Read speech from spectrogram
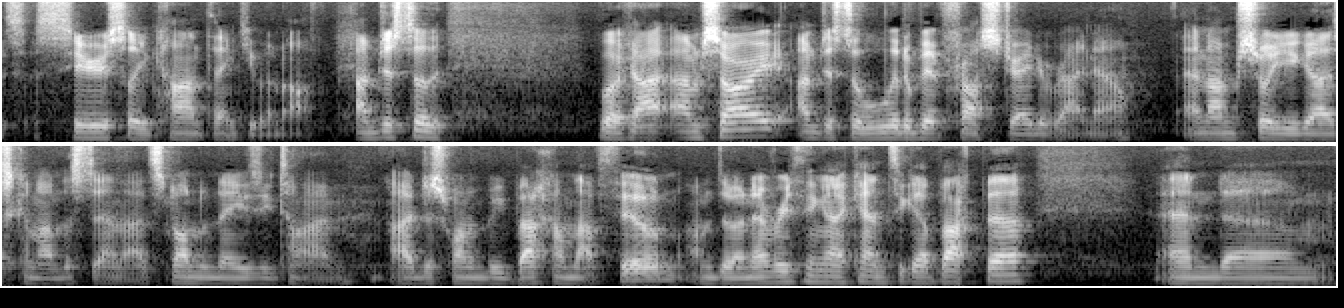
seriously can't thank you enough. I'm just a... Look, I, I'm sorry. I'm just a little bit frustrated right now and I'm sure you guys can understand that. It's not an easy time. I just want to be back on that field. I'm doing everything I can to get back there, and um,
